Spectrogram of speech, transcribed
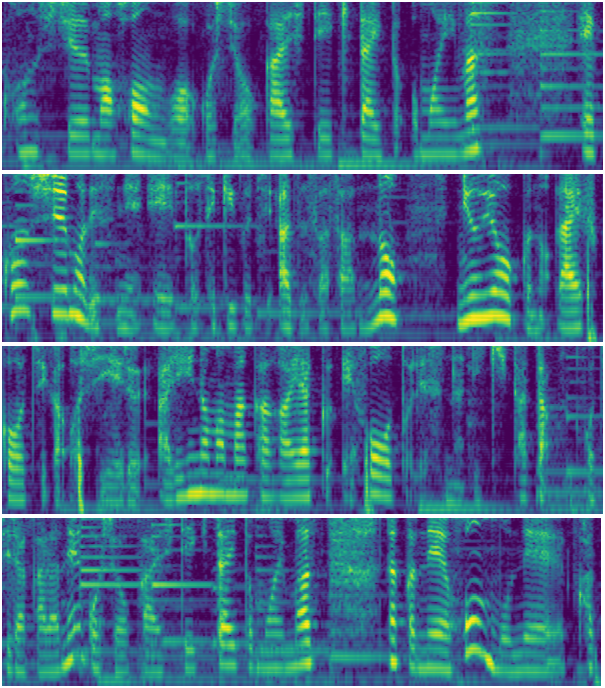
今週も本をご紹介していきたいと思います、え今週もですね、えーと関口あずささんの「ニューヨークのライフコーチが教えるありのまま輝くエフォートレスな生き方こちらからねご紹介していきたいと思います。なんかね本もね買っ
